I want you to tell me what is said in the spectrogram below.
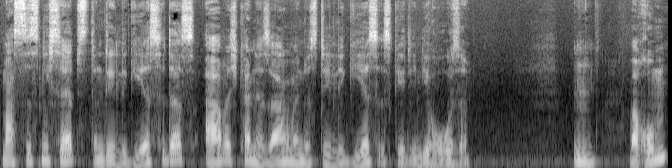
machst es nicht selbst, dann delegierst du das. Aber ich kann dir sagen, wenn du es delegierst, es geht in die Hose. Mhm. Warum?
